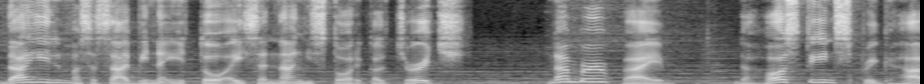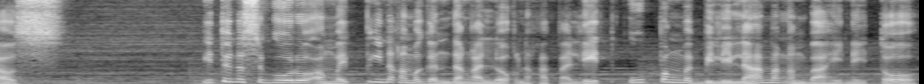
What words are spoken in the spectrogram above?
dahil masasabi na ito ay isa historical church. Number 5. The Hostin Sprig House Ito na siguro ang may pinakamagandang alok na kapalit upang mabili lamang ang bahay na ito.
